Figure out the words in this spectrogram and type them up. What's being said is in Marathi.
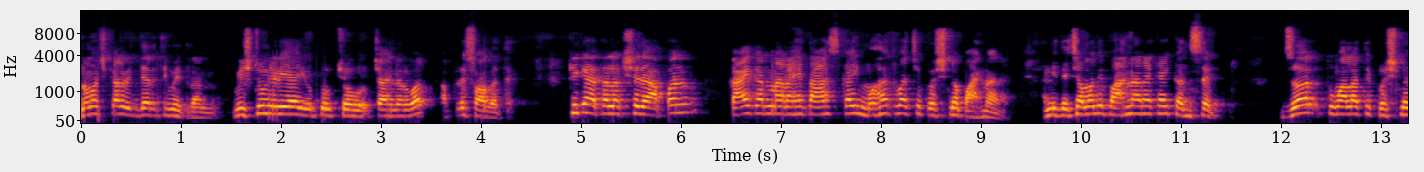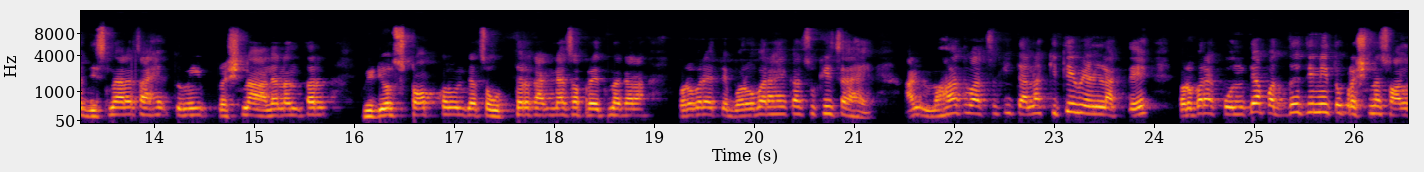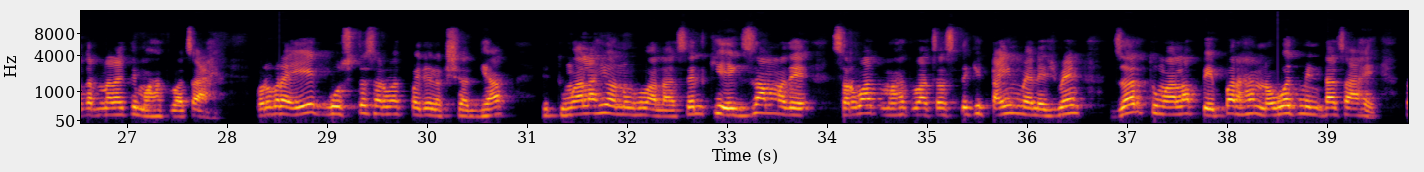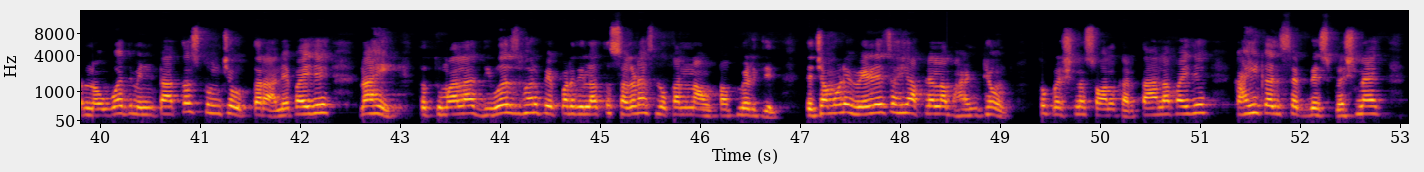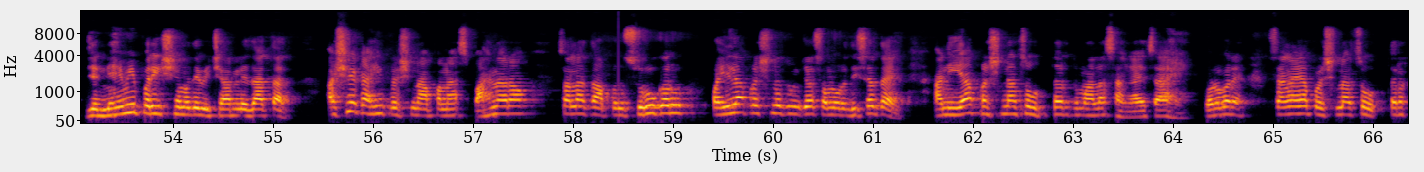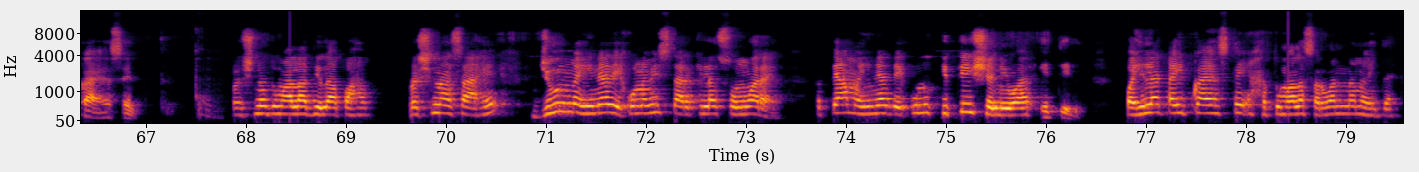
नमस्कार विद्यार्थी मित्रांनो विष्णू निर्या युट्यूब चॅनलवर आपले स्वागत आहे. ठीक आहे आता लक्ष द्या आपण काय करणार आहे तर आज? काही महत्त्वाचे प्रश्न पाहणार आहे. आणि त्याच्यामध्ये पाहणार आहे काही कन्सेप्ट जर तुम्हाला ते प्रश्न दिसणारच आहे तुम्ही प्रश्न आल्यानंतर व्हिडिओ स्टॉप करून त्याचं उत्तर काढण्याचा प्रयत्न करा. बरोबर आहे? ते बरोबर आहे का चुकीचं आहे? आणि महत्वाचं की त्याला किती वेळ लागते? बरोबर आहे? कोणत्या पद्धतीने तो प्रश्न सॉल्व्ह करणार आहे ते महत्वाचं आहे. बरोबर आहे? एक गोष्ट सर्वात पहिले लक्षात घ्या तुम्हालाही अनुभव आला असेल की एक्झाममध्ये सर्वात महत्वाचं असतं की टाइम मॅनेजमेंट जर तुम्हाला पेपर हा नव्वद मिनिटाचा आहे तर नव्वद मिनिटातच तुमचे उत्तर आले पाहिजे. नाही तर तुम्हाला दिवसभर पेपर दिला तर सगळ्याच लोकांना आउट ऑफ मिळतील. त्याच्यामुळे वेळेचंही आपल्याला भान ठेवून तो प्रश्न सॉल्व्ह करता आला पाहिजे. काही कन्सेप्ट बेस्ड प्रश्न आहेत जे नेहमी परीक्षेमध्ये विचारले जातात. असे काही प्रश्न आपण आज पाहणार आहोत. चला तर आपण सुरू करू. पहिला प्रश्न तुमच्यासमोर दिसत आहे. आणि या प्रश्नाचं उत्तर तुम्हाला सांगायचं आहे. बरोबर आहे? सांगा या प्रश्नाचं उत्तर काय असेल? प्रश्न तुम्हाला दिला पहा. प्रश्न असा आहे जून महिन्यात एकोणवीस तारखेला सोमवार आहे. तर त्या महिन्यात एकूण किती शनिवार येतील? पहिला टाईप काय असते? हा तुम्हाला सर्वांना माहीत आहे.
